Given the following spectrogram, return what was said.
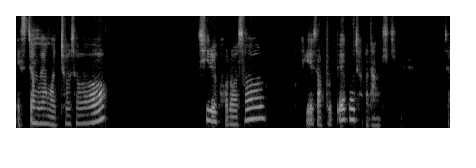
X자 모양 맞춰서 실을 걸어서 뒤에서 앞으로 빼고 잡아당기기. 자,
